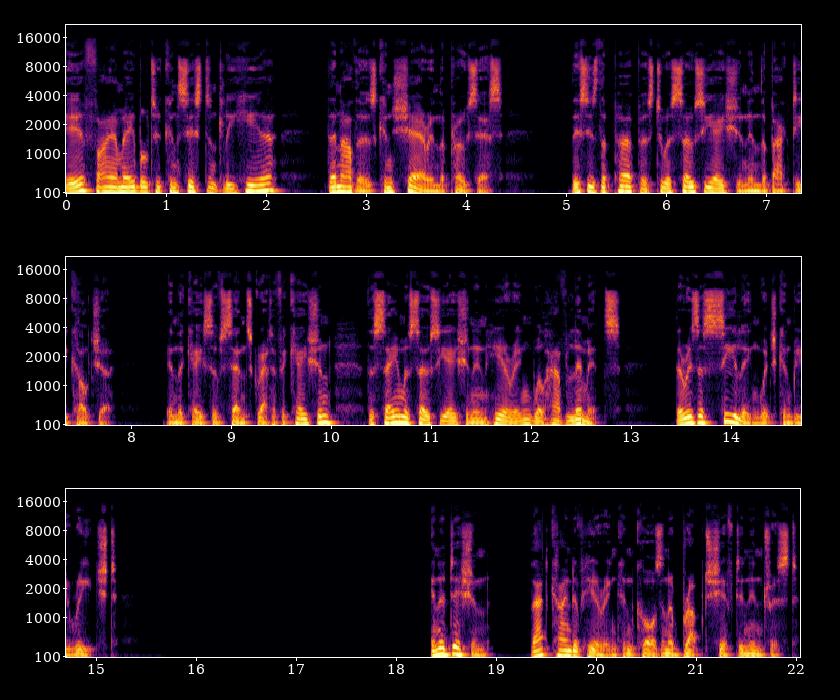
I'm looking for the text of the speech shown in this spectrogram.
If I am able to consistently hear, then others can share in the process. This is the purpose to association in the Bhakti culture. In the case of sense gratification, the same association in hearing will have limits. There is a ceiling which can be reached. In addition, that kind of hearing can cause an abrupt shift in interest.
